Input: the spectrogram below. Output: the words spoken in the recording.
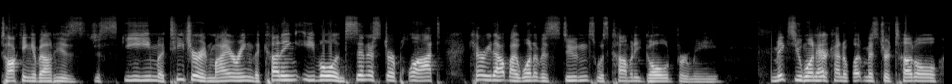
talking about his just scheme, a teacher admiring the cunning, evil, and sinister plot carried out by one of his students was comedy gold for me. It makes you wonder kind of what Mr. Tuttle,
